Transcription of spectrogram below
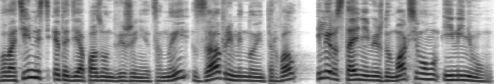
Волатильность – это диапазон движения цены за временной интервал или расстояние между максимумом и минимумом.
